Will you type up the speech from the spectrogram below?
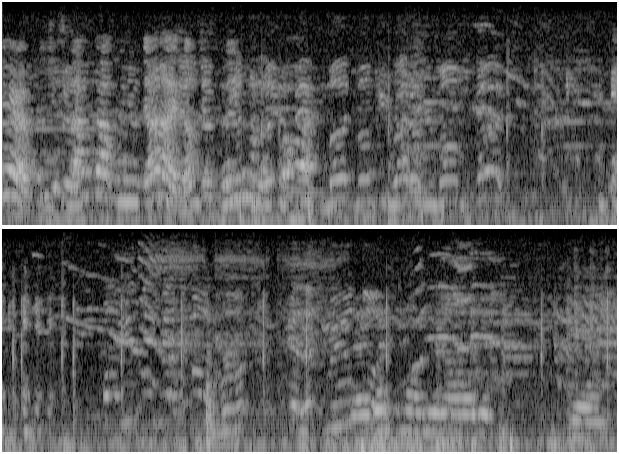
Yeah, put your stuff out when you're done. Don't just leave it on the floor. Mud monkey right on your mom's foot. Oh, you think that's fun, huh? Yeah, that's real fun. Yeah.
